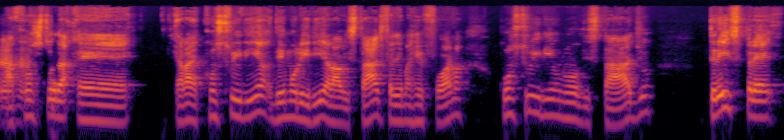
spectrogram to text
Uhum. A consultora é, ela construiria, demoliria lá o estádio, faria uma reforma, construiria um novo estádio, três pré,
